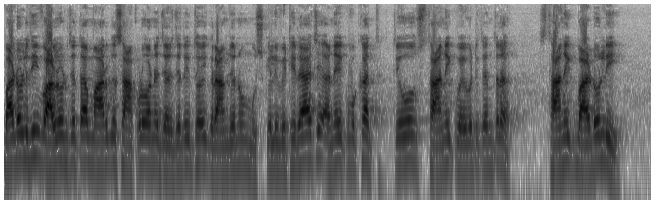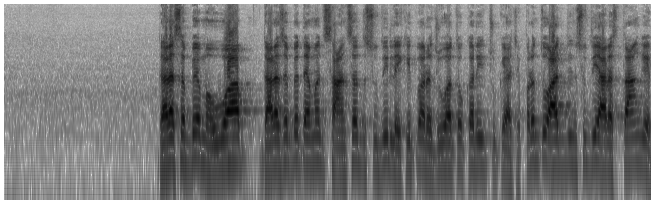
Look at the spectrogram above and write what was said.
બારડોલીથી વાલોડ જતા માર્ગ સાંકડો અને જર્જરિત હોય ગ્રામજનો મુશ્કેલી વેઠી રહ્યા છે. અનેક વખત તેઓ સ્થાનિક વહીવટીતંત્ર, સ્થાનિક બારડોલી ધારાસભ્ય મહુવા, ધારાસભ્ય તેમજ સાંસદ સુધી લેખિતમાં રજૂઆતો કરી ચૂક્યા છે. પરંતુ આજ દિન સુધી આ રસ્તા અંગે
